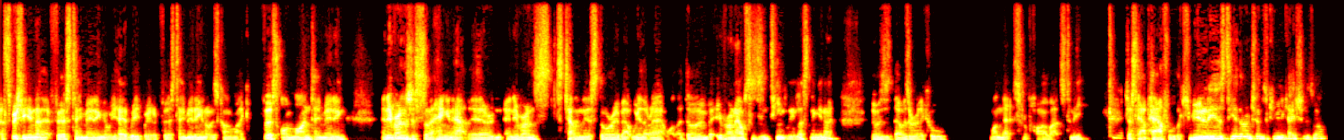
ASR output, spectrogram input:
especially in that first team meeting that we had, we, we had a first team meeting, and it was kind of like first online team meeting, and everyone's just sort of hanging out there, and, and everyone's just telling their story about where they're at, what they're doing, but everyone else is intently listening. You know, it was that was a really cool one that sort of highlights to me Yeah. just how powerful the community is together in terms of communication as well.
